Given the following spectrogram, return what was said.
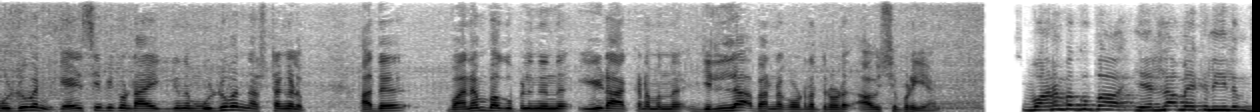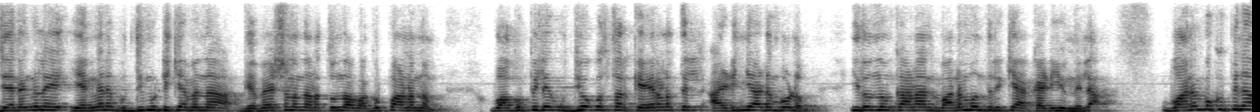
മുഴുവൻ കെ എസ് സി മുഴുവൻ നഷ്ടങ്ങളും അത് വനം വകുപ്പിൽ നിന്ന് ഈടാക്കണമെന്ന് ജില്ലാ ഭരണകൂടത്തിനോട് ആവശ്യപ്പെടുകയാണ്. വനം വകുപ്പ് എല്ലാ മേഖലയിലും ജനങ്ങളെ എങ്ങനെ ബുദ്ധിമുട്ടിക്കാമെന്ന ഗവേഷണം നടത്തുന്ന വകുപ്പാണെന്നും വകുപ്പിലെ ഉദ്യോഗസ്ഥർ കേരളത്തിൽ അഴിഞ്ഞാടുമ്പോഴും ഇതൊന്നും കാണാൻ വനം മന്ത്രിക്ക് കഴിയുന്നില്ല. വനം വകുപ്പിന്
